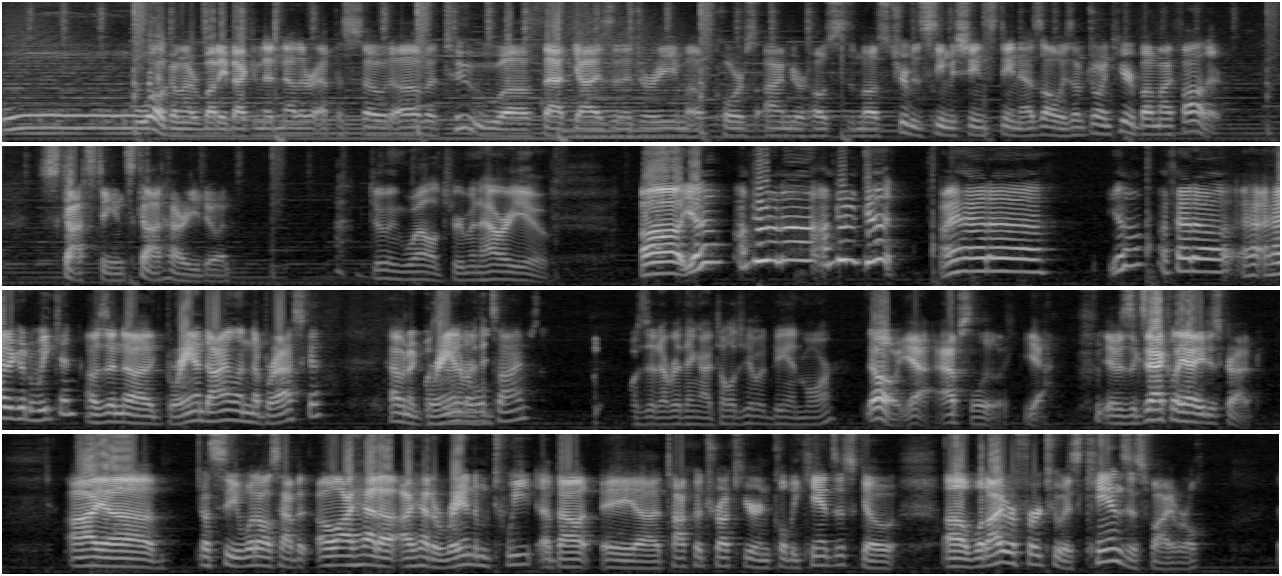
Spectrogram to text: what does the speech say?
Welcome, everybody, back into another episode of a Two uh, Fat Guys in a Dream. Of course, I'm your host, the most true Steehn Machine Steehn. As always, I'm joined here by my father, Scott Steehn. Scott, how are you doing? Doing well, Truman. How are you? Uh, you know, I'm doing, uh, I'm doing good. I had, uh, you know, I've had a, I had a good weekend. I was in uh, Grand Island, Nebraska, having a Was grand old time. Was it everything I told you it would be and more? Oh yeah, absolutely. Yeah, it was exactly how you described. I uh, let's see what else happened. Oh, I had a I had a random tweet about a uh, taco truck here in Colby, Kansas. Go, uh, what I refer to as Kansas viral.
